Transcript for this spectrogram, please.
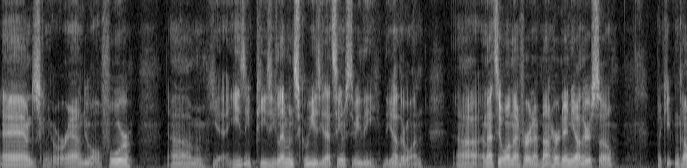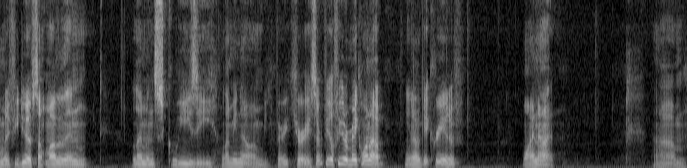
and I'm just going to go around do all four. Um, yeah, easy peasy lemon squeezy. That seems to be the the other one, uh, and that's the one I've heard. I've not heard any others, so but keep them coming. If you do have something other than lemon squeezy, let me know. I'm very curious. Or feel free to make one up. You know, get creative. Why not? Um,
